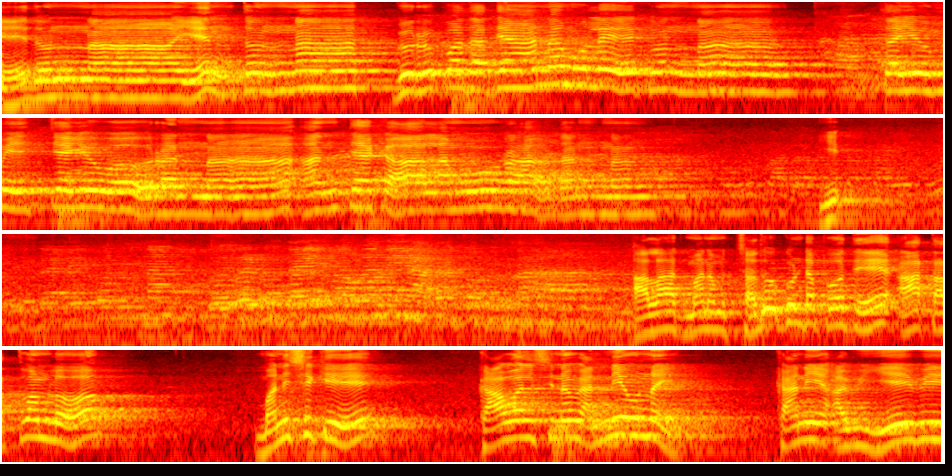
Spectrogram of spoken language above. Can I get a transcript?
ఏదున్నా ఎంతున్నా గురుపద ధ్యానము లేకున్నా అంతయు మిథ్యయు ఓరన్నా అంత్యకాలము రాదన్నా. అలా మనం చదువుకుంటూ పోతే ఆ తత్వంలో మనిషికి కావలసినవి అన్నీ ఉన్నాయి. కానీ అవి ఏవి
